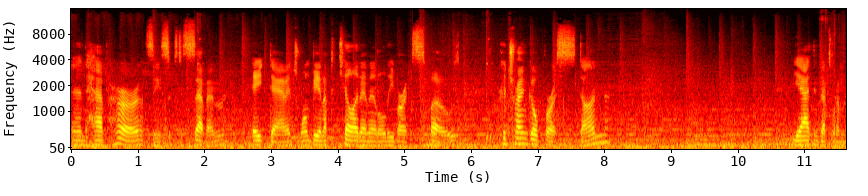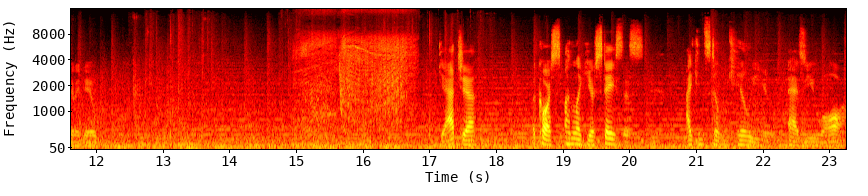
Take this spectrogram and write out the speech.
And have her, let's see, 67, 8 damage. Won't be enough to kill it and it'll leave her exposed. Could try and go for a stun. Yeah, I think that's what I'm gonna do. Gotcha. Of course, unlike your stasis, I can still kill you as you are.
